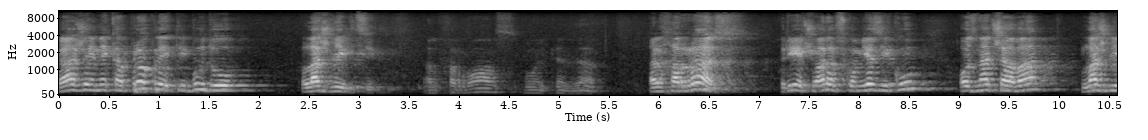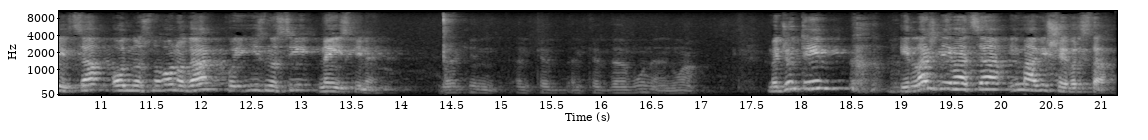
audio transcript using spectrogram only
kaže neka prokleti budu lažljivci. Al harras, al harras, riječ u arapskom jeziku označava lažljivca, odnosno onoga koji iznosi neistine. Međutim, i lažljivaca ima više vrsta.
